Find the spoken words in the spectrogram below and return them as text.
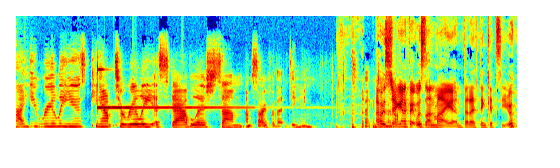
yeah, he really used camp to really establish some. I'm sorry for that dinging. I, I was checking if it was on my end, but I think it's you.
